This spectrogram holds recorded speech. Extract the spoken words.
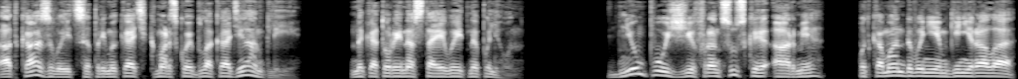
отказывается примыкать к морской блокаде Англии, на которой настаивает Наполеон. Днем позже французская армия под командованием генерала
